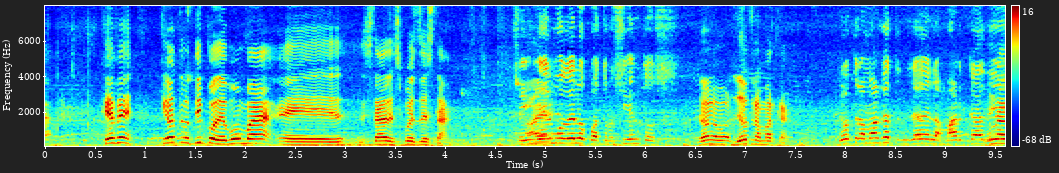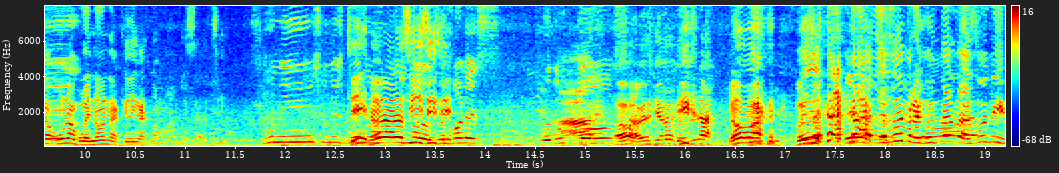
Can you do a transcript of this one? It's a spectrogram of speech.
aquí. Jefe, ¿qué otro tipo de bomba eh, está después de esta? Seguiría el modelo 400. De otra marca. De otra marca tendría de la marca de Una, una buenona que digas, no mames, así. Suni, Suni es Sí, no, no, no, sí, sí, los sí. mejores productos. Ah, ¿Sabes qué? Pues mira. No, pues, le estoy preguntando a Suni.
